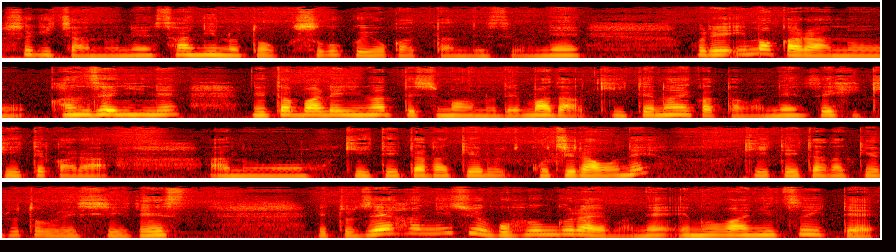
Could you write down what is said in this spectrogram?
スギちゃんのね3人のトークすごく良かったんですよね。これ今からあの完全にねネタバレになってしまうのでまだ聞いてない方はね是非聞いてからあの聞いていただけるこちらをね聞いていただけると嬉しいです。えっと、前半25分ぐらいはね m 1について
